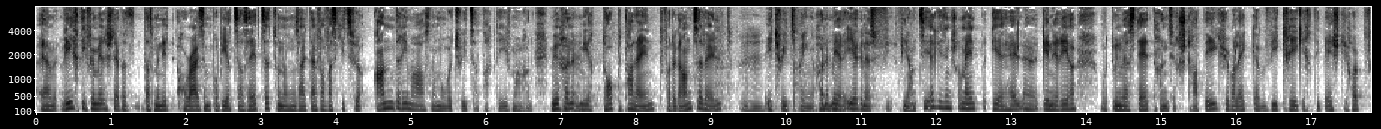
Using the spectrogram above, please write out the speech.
Äh, wichtig für mich ist eben, dass man nicht Horizon probiert zu ersetzen, sondern man sagt einfach, was gibt es für andere Maßnahmen, die die Schweiz attraktiv machen. Wir können mhm. mehr Top-Talent von der ganzen Welt mhm. in die Schweiz bringen. Können mhm. wir irgendein Finanzierungsinstrument äh, generieren, wo die Universitäten können sich strategisch überlegen, wie kriege ich die besten Köpfe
